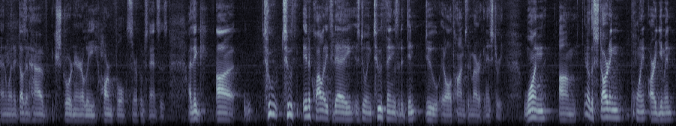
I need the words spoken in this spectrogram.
and when it doesn't have extraordinarily harmful circumstances. I think uh, two, two, inequality today is doing two things that it didn't do at all times in American history. One, um, you know, the starting point argument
